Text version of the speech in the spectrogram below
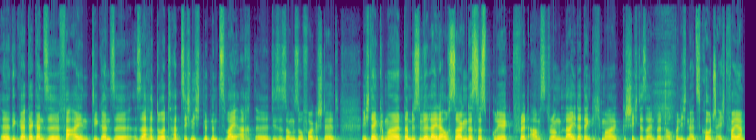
äh, die, der ganze Verein, die ganze Sache dort hat sich nicht mit einem 2-8 äh, die Saison so vorgestellt. Ich denke mal, da müssen wir leider auch sagen, dass das Projekt Fred Armstrong leider, denke ich mal, Geschichte sein wird, auch wenn ich ihn als Coach echt feiere.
